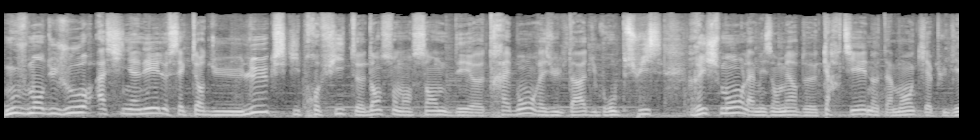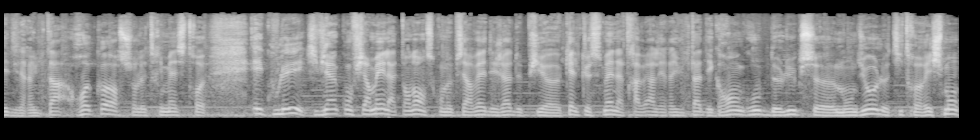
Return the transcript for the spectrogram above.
mouvements du jour, à signaler le secteur du luxe qui profite dans son ensemble des très bons résultats du groupe suisse Richemont, la maison mère de Cartier notamment, qui a publié des résultats records sur le trimestre écoulé et qui vient confirmer la tendance qu'on observait déjà depuis euh, quelques semaines à travers les résultats des grands groupes de luxe euh, mondiaux. Le titre Richemont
